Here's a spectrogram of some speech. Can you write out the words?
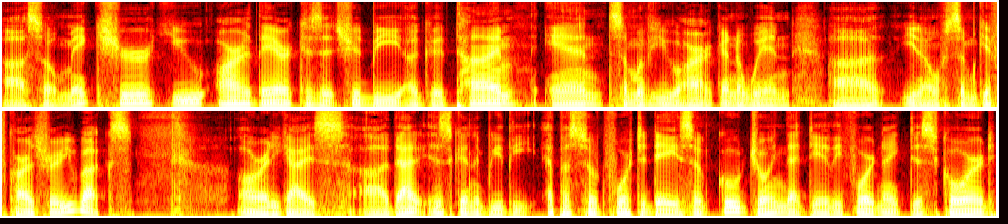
Uh, so make sure you are there because it should be a good time, and some of you are going to win, uh, you know, some gift cards for a few bucks. Alrighty, guys, uh, that is going to be the episode for today. So go join that daily Fortnite Discord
